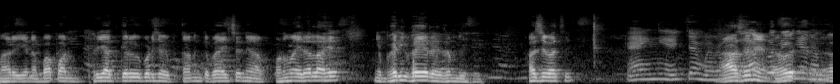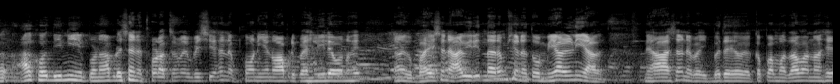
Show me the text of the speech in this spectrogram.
મારે એના બાપાને ફરિયાદ કરવી પડશે કારણ કે ભાઈ છે ને આ ભણવાઈ રહેલા છે ને ફરી ફાયર રમે છે. સાચી વાત છે? હા છે ને હવે આખો દી નહીં પણ આપણે છે ને થોડાક સમય પછી છે ને ફોન એનો આપણી પાસે લઈ લેવાનો છે. કારણ કે ભાઈ છે ને આવી રીતના રમશે ને તો મેળ નહીં આવે. ને આ છે ને ભાઈ બધા હવે કપામાં જવાના છે.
